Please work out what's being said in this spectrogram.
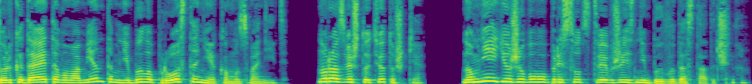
Только до этого момента мне было просто некому звонить. Ну, разве что тетушке. Но мне ее живого присутствия в жизни было достаточно.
